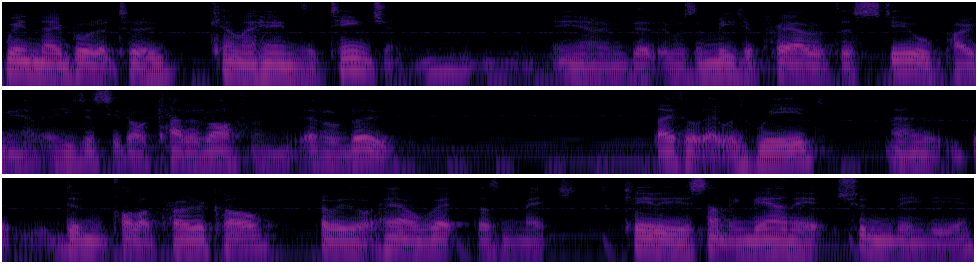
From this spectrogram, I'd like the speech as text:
When they brought it to Callaghan's attention, you know, that there was a metre proud of the steel poking out, he just said, I'll cut it off and it'll do. They thought that was weird. Uh, didn't follow protocol. So we thought, hell, that doesn't match. Clearly, there's something down there that shouldn't be there.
